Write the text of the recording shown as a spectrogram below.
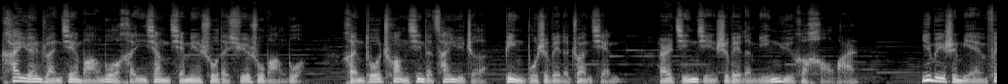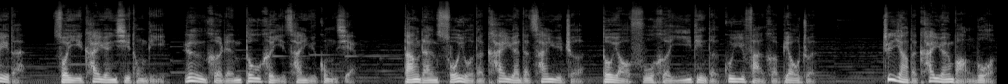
开源软件网络很像前面说的学术网络，很多创新的参与者并不是为了赚钱，而仅仅是为了名誉和好玩。因为是免费的，所以开源系统里任何人都可以参与贡献。当然，所有的开源的参与者都要符合一定的规范和标准。这样的开源网络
